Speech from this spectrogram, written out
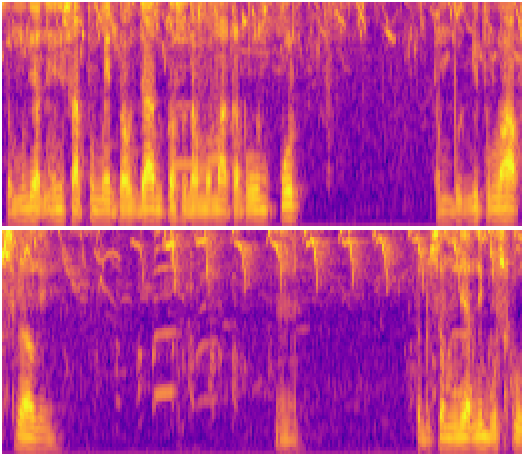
Kemudian ini satu metal jantan sedang memakan rumput yang begitu lahap sekali. Hmm. Kita bisa melihat nih bosku.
